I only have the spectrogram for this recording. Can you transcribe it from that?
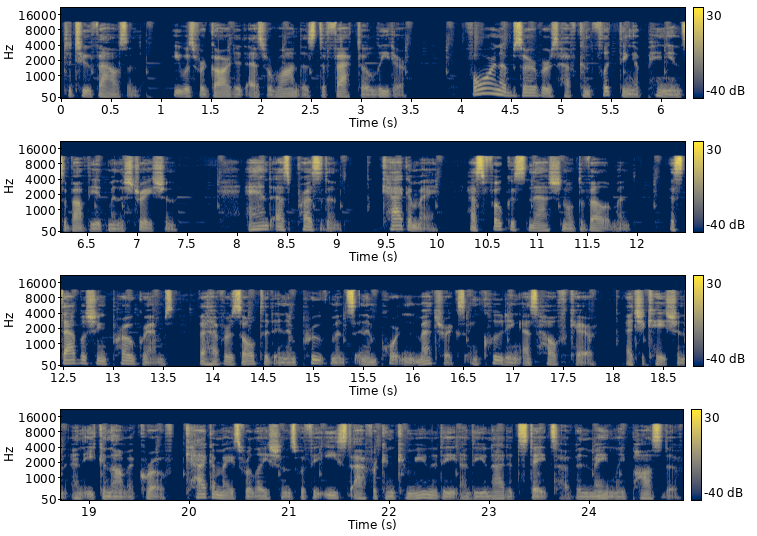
to 2000, he was regarded as Rwanda's de facto leader. Foreign observers have conflicting opinions about the administration, and as president, Kagame has focused national development, establishing programs that have resulted in improvements in important metrics including as healthcare, education, and economic growth. Kagame's relations with the East African community and the United States have been mainly positive.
